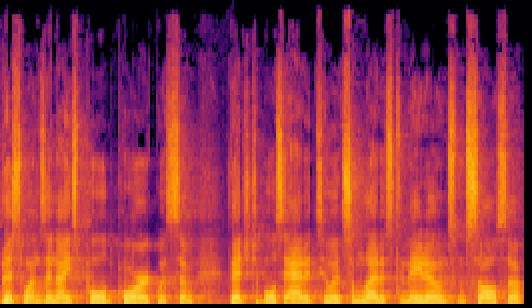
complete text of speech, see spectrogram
This one's a nice pulled pork with some vegetables added to it, some lettuce, tomato, and some salsa.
